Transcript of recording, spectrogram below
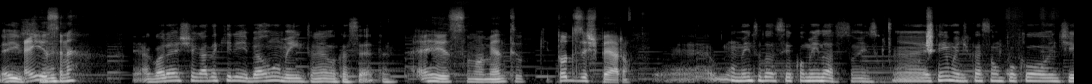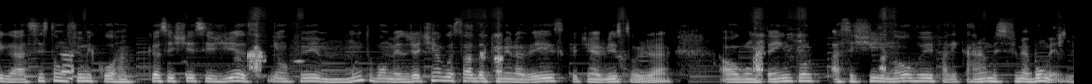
É isso. É isso, né? né? Agora é chegado aquele belo momento, né, Lucaseta? É isso, o momento que todos esperam. É o momento das recomendações. Ah, eu tenho uma indicação um pouco antiga. Assista um filme Corra, que eu assisti esses dias e é um filme muito bom mesmo. Já tinha gostado da primeira vez que eu tinha visto já há algum tempo, assisti de novo e falei, caramba, esse filme é bom mesmo.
